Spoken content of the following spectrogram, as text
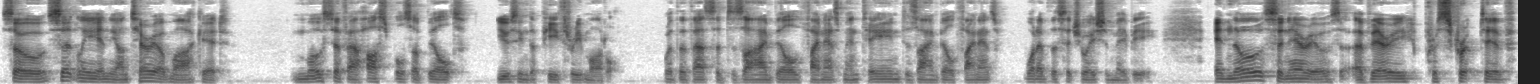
So, certainly in the Ontario market, most of our hospitals are built using the P3 model, whether that's a design, build, finance, maintain, design, build, finance, whatever the situation may be. In those scenarios, a very prescriptive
